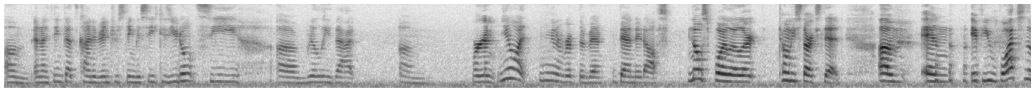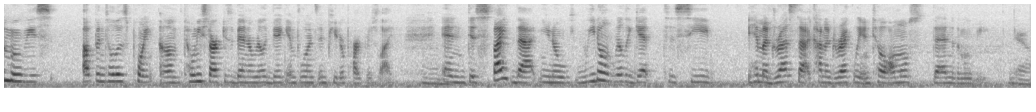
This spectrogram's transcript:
Um, and I think that's kind of interesting to see because you don't see uh, really that. Um, we're gonna, you know what? I'm gonna rip the ban- band-aid off. No spoiler alert. Tony Stark's dead. Um, and if you watch the movies up until this point, um, Tony Stark has been a really big influence in Peter Parker's life. And despite that, you know, we don't really get to see him address that kind of directly until almost the end of the movie. Yeah.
